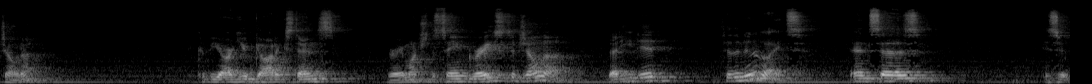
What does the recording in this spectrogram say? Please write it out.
Jonah. It could be argued God extends very much the same grace to Jonah that he did to the Ninevites and says, Is it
